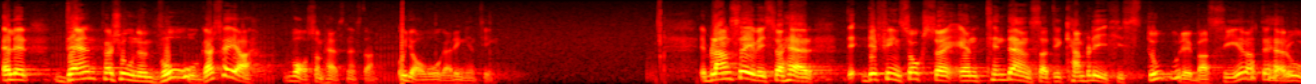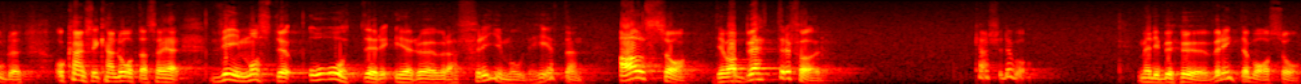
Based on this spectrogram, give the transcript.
Eller den personen vågar säga vad som helst nästan och jag vågar ingenting. Ibland säger vi så här, det, det, finns också en tendens att det kan bli historiebaserat det här ordet och kanske kan låta så här, vi måste återerövra frimodigheten. Alltså, det var bättre förr Kanske det var. Men det behöver inte vara så.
